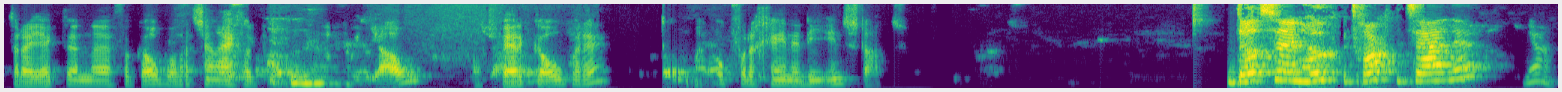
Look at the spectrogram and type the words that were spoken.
trajecten verkopen, wat zijn eigenlijk voor jou als verkoper, hè? Ook voor degene die instapt? Dat ze een hoog bedrag betalen? Ja.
